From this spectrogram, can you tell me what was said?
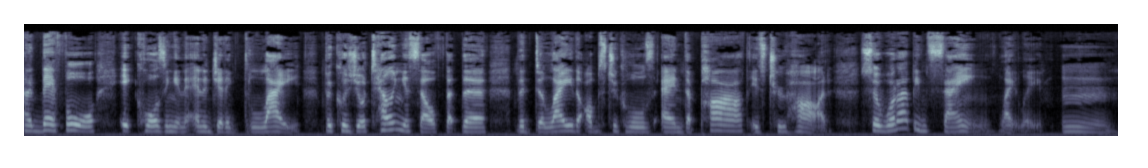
And therefore it causing an energetic delay because you're telling yourself that the the delay the obstacles and the path is too hard so what i've been saying lately mm,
